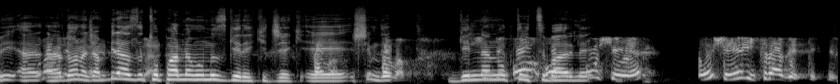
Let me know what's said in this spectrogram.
Bir Er- Buna Erdoğan bir- Hocam biraz da toparlamamız gerekecek. Ee, Tamam, şimdi tamam. gelinen Şimdi nokta o- itibariyle O, o şeye o şeye itiraz ettik biz.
